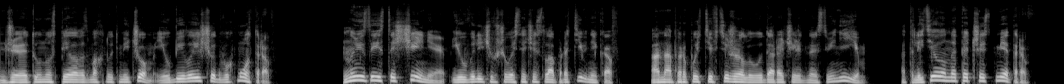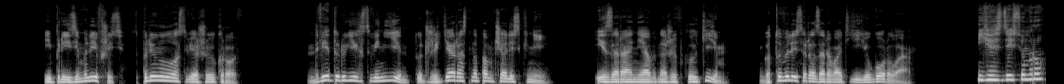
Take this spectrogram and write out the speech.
Джоэтун успела взмахнуть мечом и убила еще двух монстров. Но из-за истощения и увеличившегося числа противников, она, пропустив тяжелый удар очередной свиньи, отлетела на 5-6 метров и, приземлившись, сплюнула свежую кровь. Две других свиньи тут же яростно помчались к ней и, заранее обнажив клыки, готовились разорвать ее горло. «Я здесь умру?»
